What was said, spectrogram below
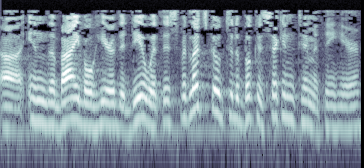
uh, in the Bible here that deal with this. But let's go to the book of Second Timothy here.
